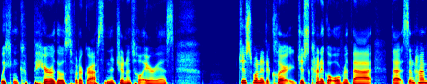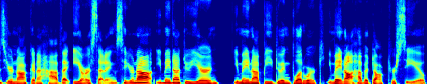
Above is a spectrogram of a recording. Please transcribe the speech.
we can compare those photographs in the genital areas just wanted to clear just kind of go over that that sometimes you're not going to have that ER setting. So you're not you may not do urine, you may not be doing blood work, you may not have a doctor see you.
